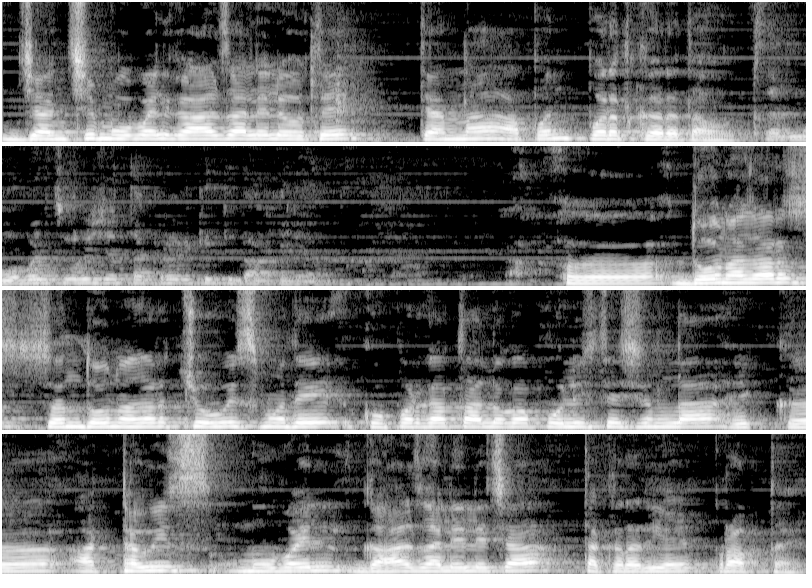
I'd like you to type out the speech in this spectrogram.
ज्यांचे मोबाईल गहाळ झालेले होते त्यांना आपण परत करत आहोत. सर मोबाईल चोरीच्या तक्रारी किती दाखवल्या? दोन हजार सन दोन हजार चोवीसमध्ये कोपरगाव तालुका पोलीस स्टेशनला एक अठ्ठावीस मोबाईल गहाळ झालेल्याच्या तक्रारी आहे प्राप्त आहेत.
